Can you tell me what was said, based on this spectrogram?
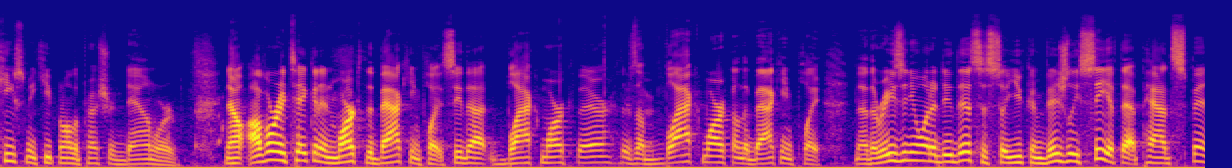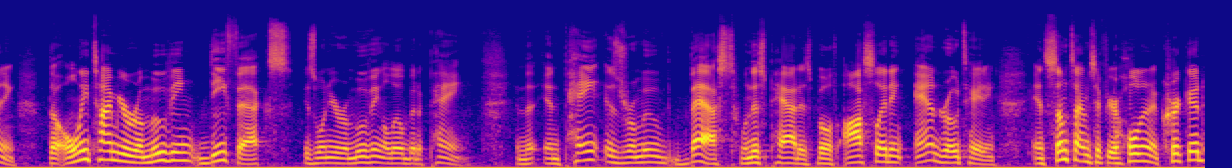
keeps me keeping all the pressure downward. Now I've already taken and marked the backing plate. See that black mark there? There's a black mark on the backing plate. Now the reason you want to do this is so you can visually see if that pad's spinning. The only time you're removing defects is when you're removing a little bit of paint. And, the, and paint is removed best when this pad is both oscillating and rotating. And sometimes if you're holding it crooked,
